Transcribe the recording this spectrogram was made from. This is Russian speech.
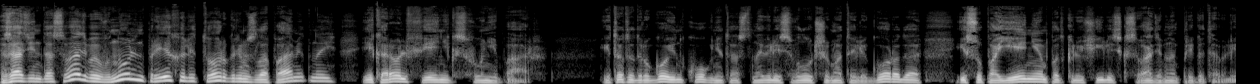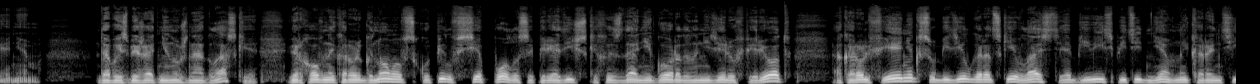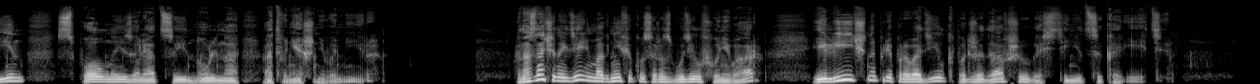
За день до свадьбы в Нульн приехали Торгрим Злопамятный и король Феникс Фунибар. И тот, и другой инкогнито остановились в лучшем отеле города и с упоением подключились к свадебным приготовлениям. Дабы избежать ненужной огласки, верховный король гномов скупил все полосы периодических изданий города на неделю вперед, а король Феникс убедил городские власти объявить пятидневный карантин с полной изоляцией Нульна от внешнего мира. В назначенный день Магнификус разбудил Фунивар и лично припроводил к поджидавшей у гостиницы карете.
